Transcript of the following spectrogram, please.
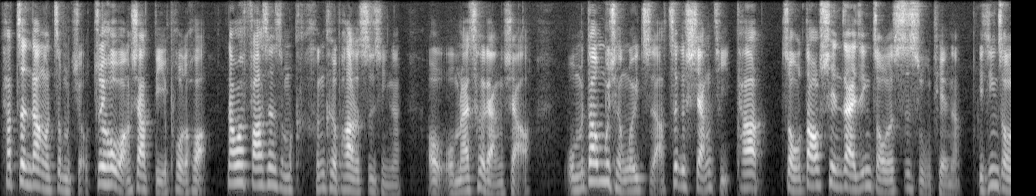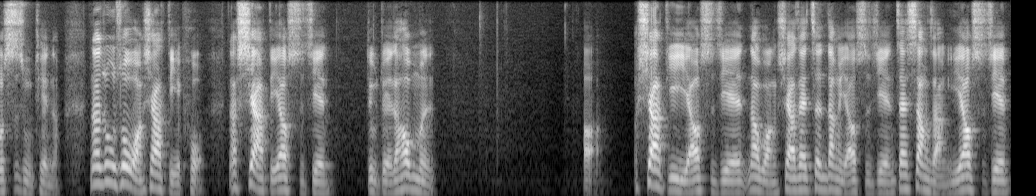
它震荡了这么久，最后往下跌破的话，那会发生什么很可怕的事情呢？哦，我们来测量一下哦。我们到目前为止啊，这个箱体它走到现在已经走了四十五天了，已经走了四十五天了。那如果说往下跌破，那下跌要时间，对不对？然后我们啊，下跌也要时间，那往下再震荡也要时间，再上涨也要时间，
